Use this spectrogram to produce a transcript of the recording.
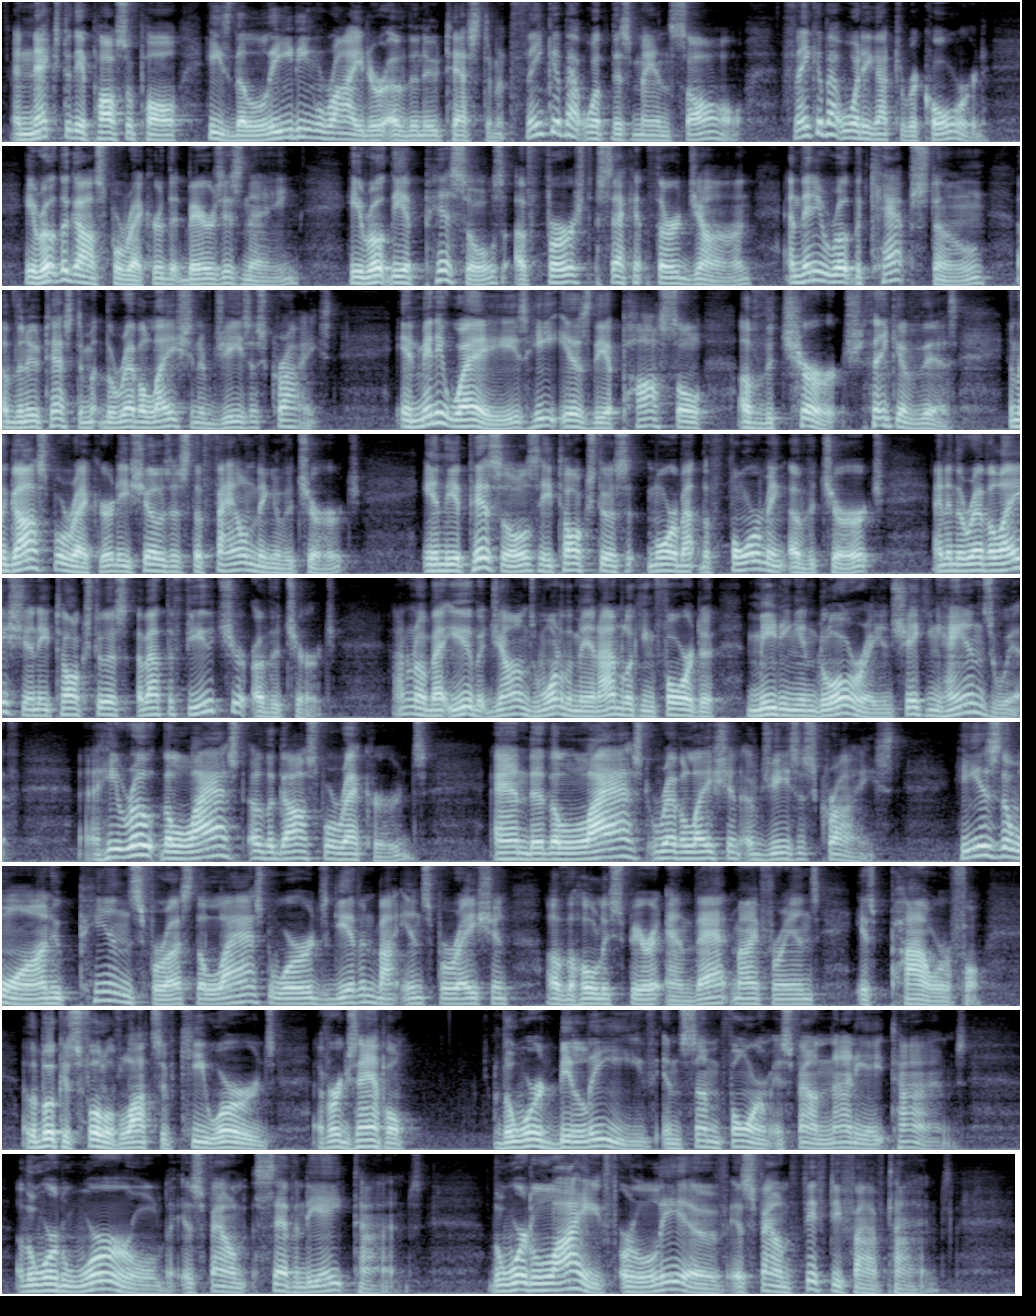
And next to the Apostle Paul, he's the leading writer of the New Testament. Think about what this man saw. Think about what he got to record. He wrote the gospel record that bears his name. He wrote the epistles of 1st, 2nd, 3rd John, and then he wrote the capstone of the New Testament, the revelation of Jesus Christ. In many ways, he is the apostle of the church. Think of this. In the gospel record, he shows us the founding of the church. In the epistles, he talks to us more about the forming of the church. And in the revelation, he talks to us about the future of the church. I don't know about you, but John's one of the men I'm looking forward to meeting in glory and shaking hands with. Uh, he wrote the last of the gospel records and uh, the last revelation of Jesus Christ. He is the one who pens for us the last words given by inspiration of the Holy Spirit, and that, my friends, is powerful. The book is full of lots of key words. For example, the word believe in some form is found 98 times. The word world is found 78 times. The word life or live is found 55 times.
